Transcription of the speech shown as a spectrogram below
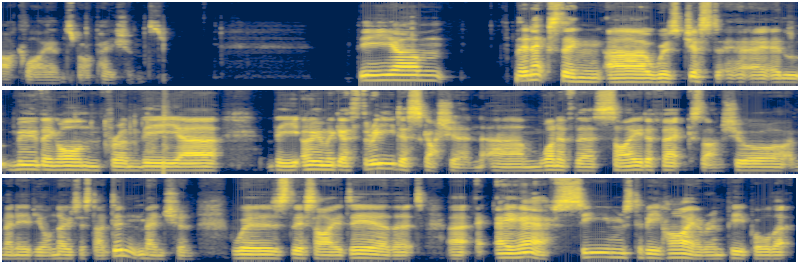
our clients, our patients. The um, the next thing uh, was just uh, uh, moving on from the uh, the omega three discussion. Um, one of the side effects that I'm sure many of you all noticed I didn't mention was this idea that uh, AF seems to be higher in people that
